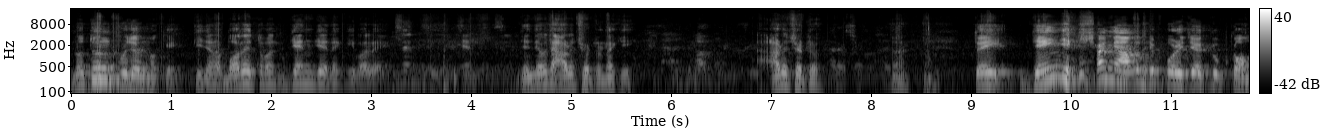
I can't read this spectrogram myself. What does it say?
নতুন প্রজন্মকে, কি যেন বলে তোমার জেন জেনে কি বলে? জেন জে বলতে আরও ছোট নাকি? আরও ছোট। তো এই জেঞ্জের সঙ্গে আমাদের পরিচয় খুব কম।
